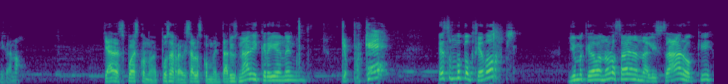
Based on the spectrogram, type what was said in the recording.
Y ganó. Ya después, cuando me puse a revisar los comentarios, nadie creía en él. Yo, ¿por qué? Es un buen boxeador. Yo me quedaba, ¿no lo saben analizar o qué?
